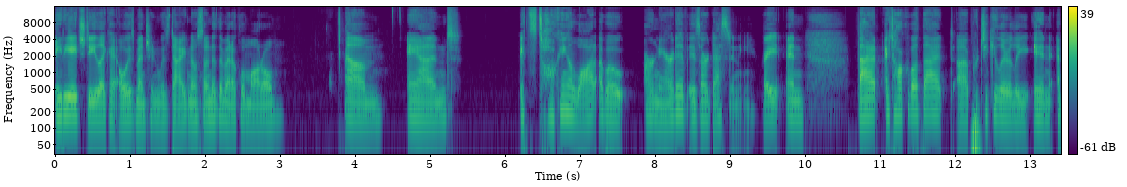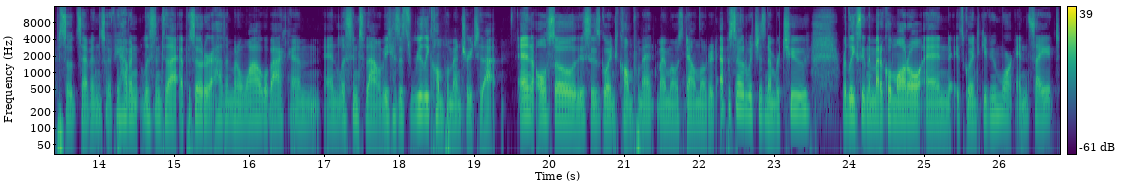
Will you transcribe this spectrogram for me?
ADHD, like I always mentioned, was diagnosed under the medical model. Um, and it's talking a lot about our narrative is our destiny, right? And that I talk about that uh, particularly in episode seven. So if you haven't listened to that episode or it hasn't been a while, go back and, and listen to that one because it's really complementary to that. And also, this is going to complement my most downloaded episode, which is number two, releasing the medical model. And it's going to give you more insight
